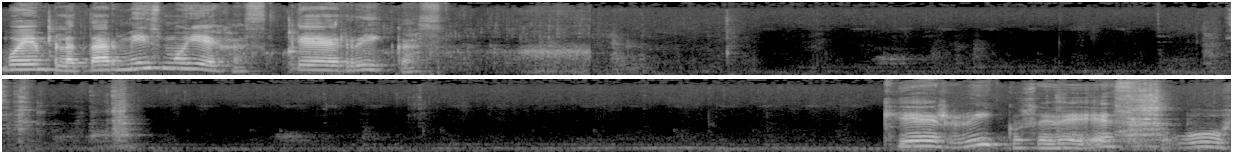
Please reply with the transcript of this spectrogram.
Voy a emplatar mis mollejas. Qué ricas. Qué rico se ve esto. Uf.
